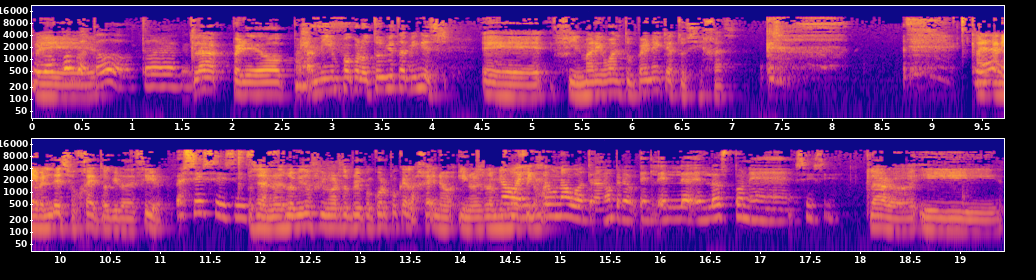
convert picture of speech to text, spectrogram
Un eh, poco todo. todo lo que- Claro, pero para mí un poco lo turbio también es eh, filmar igual tu pene que a tus hijas. A- nivel de sujeto, quiero decir. Sí, sí, sí. O sea, no es lo mismo filmar tu propio cuerpo que el ajeno, y no es lo mismo No, elige filmar... una u otra, ¿no? Pero él, él- él los pone... Sí, sí. Claro, y...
